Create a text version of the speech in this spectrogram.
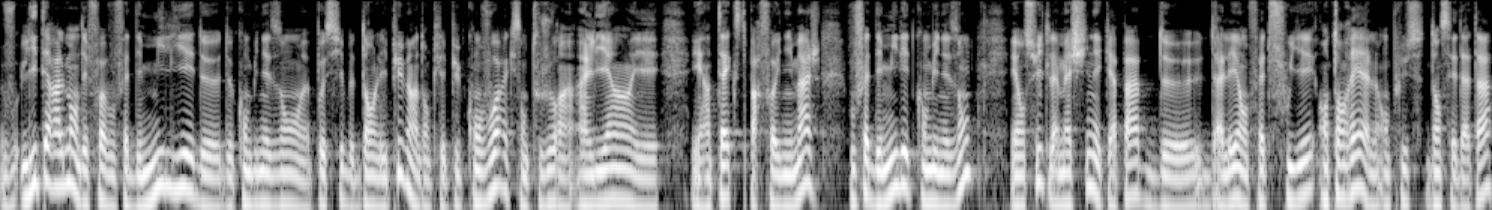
vous, littéralement, des fois, vous faites des milliers de, combinaisons euh, possibles dans les pubs, hein, donc les pubs qu'on voit, qui sont toujours un, lien et un texte, parfois une image. Vous faites des milliers de combinaisons et ensuite, la machine est capable d'aller en fait fouiller en temps réel, en plus, dans ces datas,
